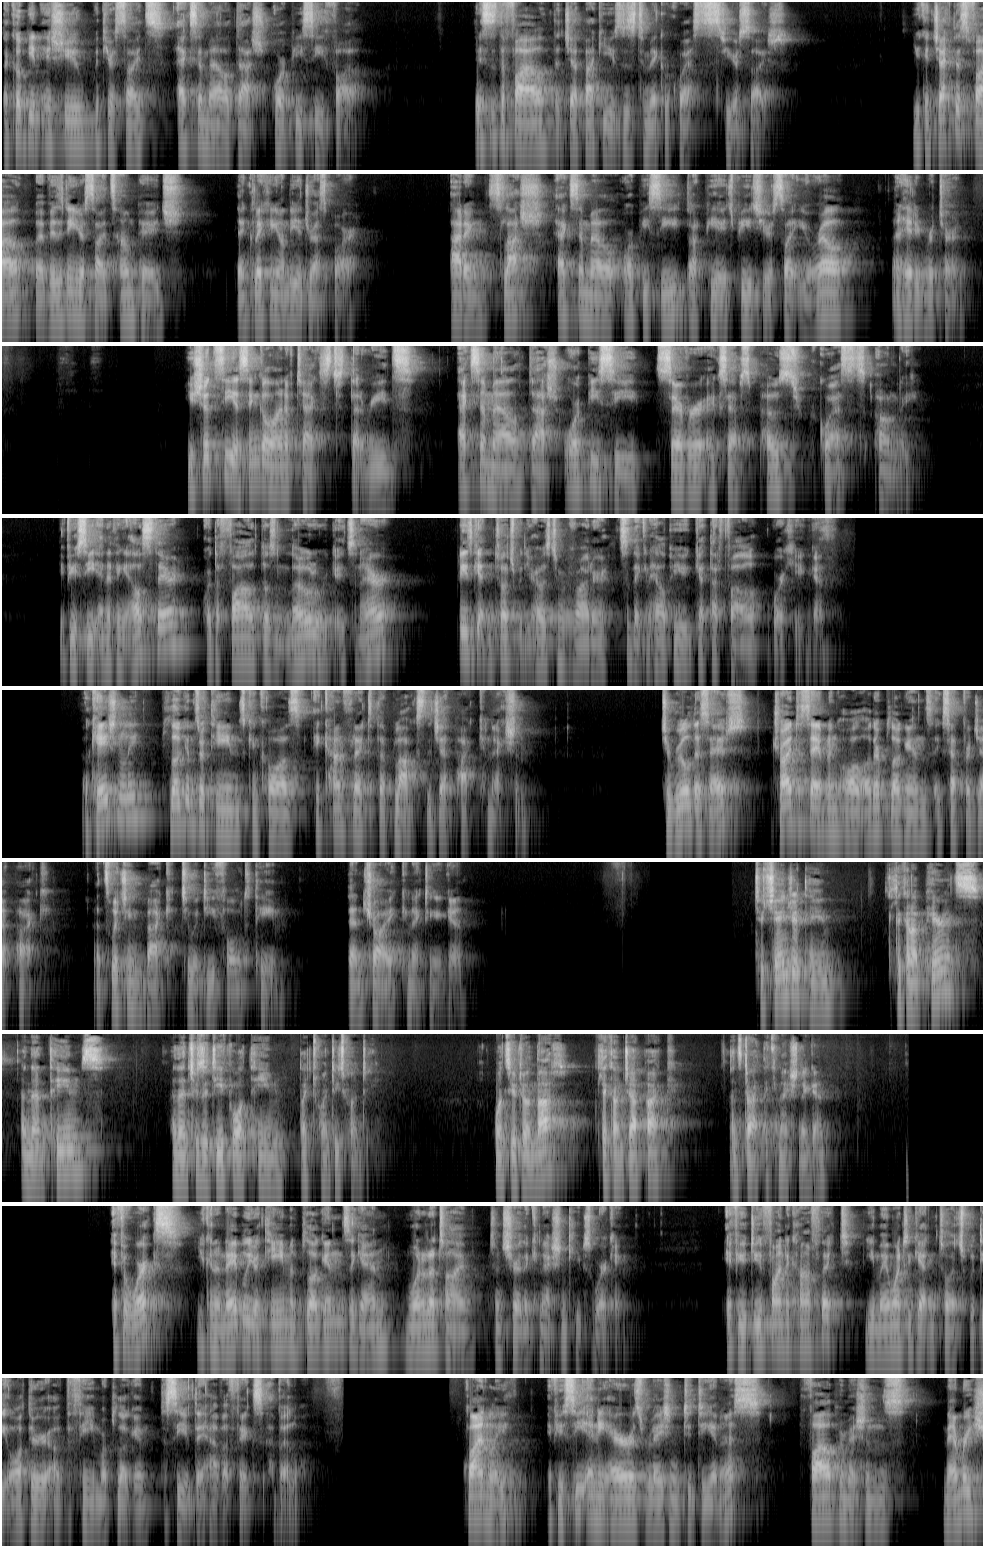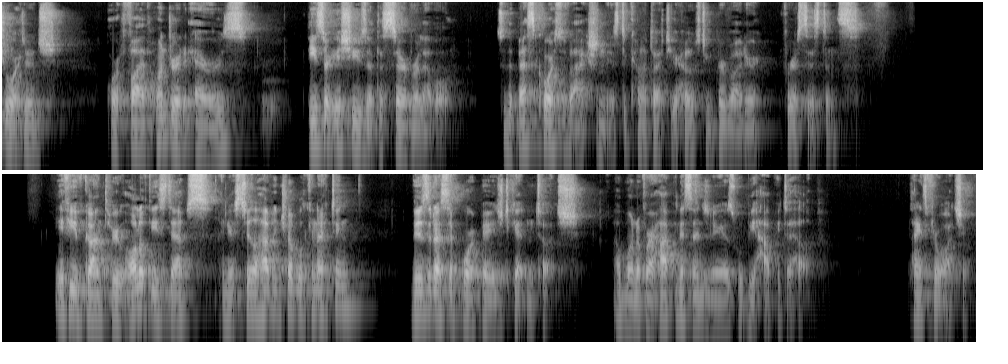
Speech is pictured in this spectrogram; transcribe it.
there could be an issue with your site's XML-RPC file. This is the file that Jetpack uses to make requests to your site. You can check this file by visiting your site's homepage, then clicking on the address bar, adding slash xmlrpc.php to your site URL, and hitting return. You should see a single line of text that reads XML-RPC server accepts post requests only. If you see anything else there, or the file doesn't load or gets an error, please get in touch with your hosting provider so they can help you get that file working again. Occasionally, plugins or themes can cause a conflict that blocks the Jetpack connection. To rule this out, try disabling all other plugins except for Jetpack and switching back to a default theme. Then try connecting again. To change your theme, click on Appearance and then Themes, and then choose a default theme like 2020. Once you've done that, click on Jetpack and start the connection again. If it works, you can enable your theme and plugins again one at a time to ensure the connection keeps working. If you do find a conflict, you may want to get in touch with the author of the theme or plugin to see if they have a fix available. Finally, if you see any errors relating to DNS, file permissions, memory shortage, or 500 errors, these are issues at the server level, so the best course of action is to contact your hosting provider for assistance. If you've gone through all of these steps and you're still having trouble connecting, visit our support page to get in touch, and one of our happiness engineers will be happy to help. Thanks for watching.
